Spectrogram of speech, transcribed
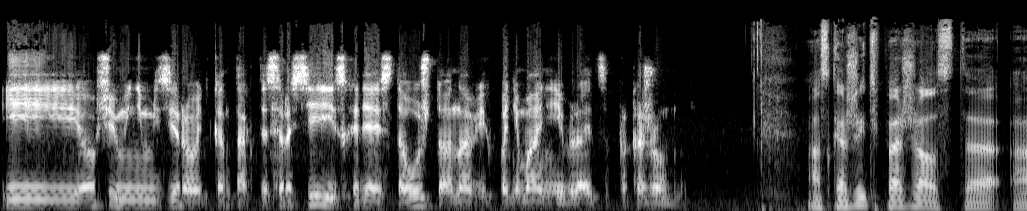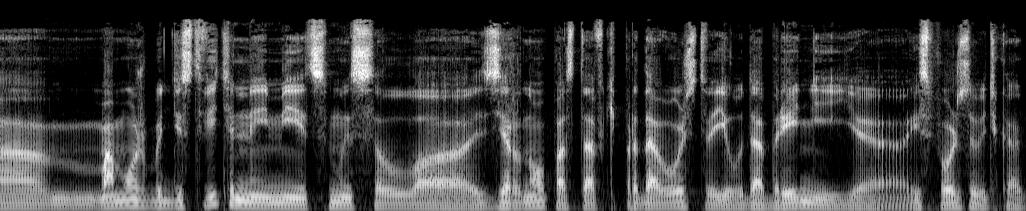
и вообще минимизировать контакты с Россией, исходя из того, что она в их понимании является прокаженной. А скажите, пожалуйста, а, а может быть действительно имеет смысл а, зерно, поставки продовольствия и удобрений а, использовать как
